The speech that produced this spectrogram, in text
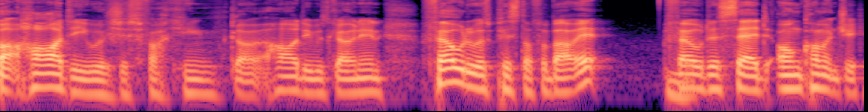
but Hardy was just fucking go. Hardy was going in. Felder was pissed off about it. Mm. Felder said on commentary,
